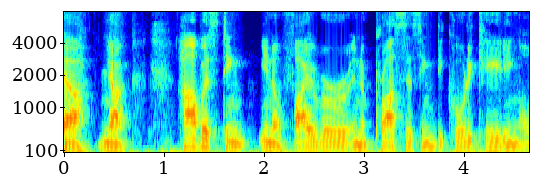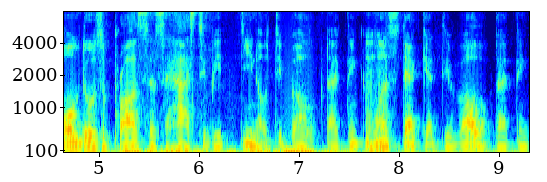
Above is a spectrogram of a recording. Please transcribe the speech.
yeah yeah. Harvesting you know fiber and processing decorticating all those process has to be you know developed. I think Mm-hmm. once that get developed i think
